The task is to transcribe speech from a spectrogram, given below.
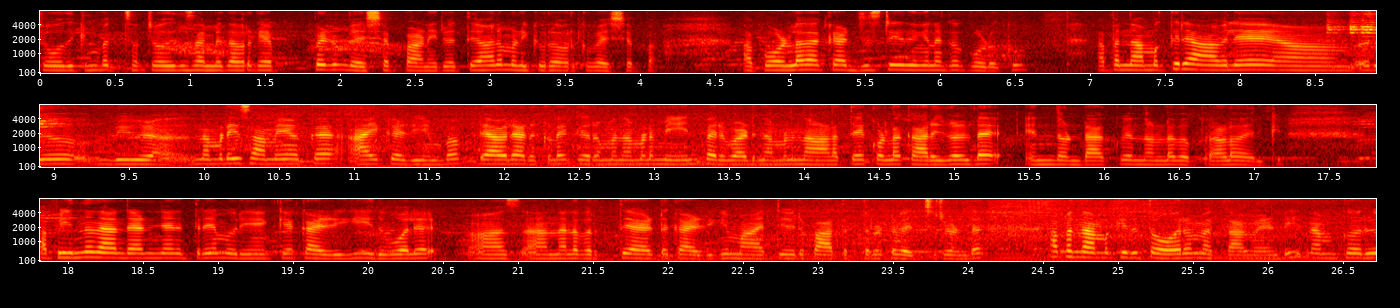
ചോദിക്കുമ്പോൾ ചോദിക്കുന്ന സമയത്ത് അവർക്ക് എപ്പോഴും വിശപ്പാണ്. ഇരുപത്തിനാല് മണിക്കൂർ അവർക്ക് വിശപ്പാണ് അപ്പോൾ ഉള്ളതൊക്കെ അഡ്ജസ്റ്റ് ചെയ്ത് ഇങ്ങനെയൊക്കെ കൊടുക്കും. അപ്പം നമുക്ക് രാവിലെ ഒരു നമ്മുടെ ഈ സമയമൊക്കെ ആയി കഴിയുമ്പം രാവിലെ അടുക്കളയിൽ കയറുമ്പോൾ നമ്മുടെ മെയിൻ പരിപാടി നമ്മൾ നാളത്തേക്കുള്ള കറികളുടെ എന്തുണ്ടാക്കും എന്നുള്ള വെപ്രാളമായിരിക്കും. അപ്പോൾ ഇന്ന് ഞാൻ ഇത്രയും മുരിങ്ങയ്ക്ക കഴുകി ഇതുപോലെ നല്ല വൃത്തിയായിട്ട് കഴുകി മാറ്റി ഒരു പാത്രത്തിലോട്ട് വെച്ചിട്ടുണ്ട്. അപ്പം നമുക്കിത് തോരൻ വെക്കാൻ വേണ്ടി നമുക്കൊരു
